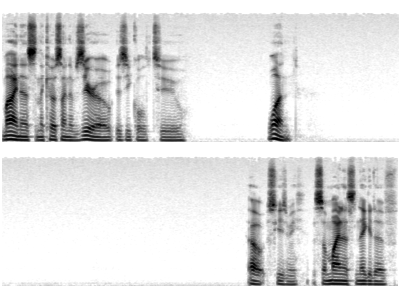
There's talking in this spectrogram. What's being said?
minus, and the cosine of 0 is equal to 1. Oh, excuse me. So minus negative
